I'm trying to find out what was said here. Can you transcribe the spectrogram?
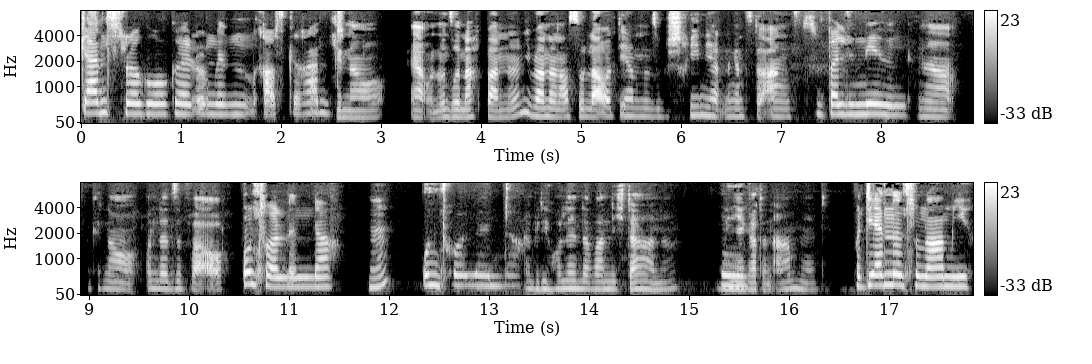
ganz doll geruckelt und wir sind rausgerannt. Genau. Ja, und unsere Nachbarn, ne? Die waren dann auch so laut, die haben dann so geschrien, die hatten ganz doll Angst. Das sind Balinesen Ja, genau. Und dann sind wir auch. und Holländer. Hm? Und Holländer. Aber die Holländer waren nicht da, ne? Wir waren Mhm. hier gerade in Ahmed. Und die hatten einen Tsunami.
